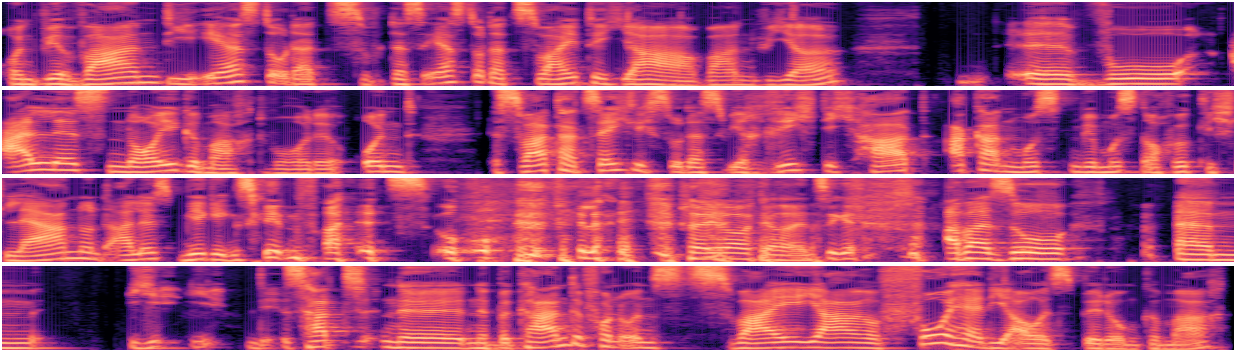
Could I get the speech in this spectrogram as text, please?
und wir waren die erste oder das erste oder zweite Jahr waren wir, äh, wo alles neu gemacht wurde und es war tatsächlich so, dass wir richtig hart ackern mussten. Wir mussten auch wirklich lernen und alles. Mir ging es jedenfalls so. vielleicht, vielleicht war auch der Einzige. Aber so, ähm, es hat eine, eine Bekannte von uns zwei Jahre vorher die Ausbildung gemacht.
